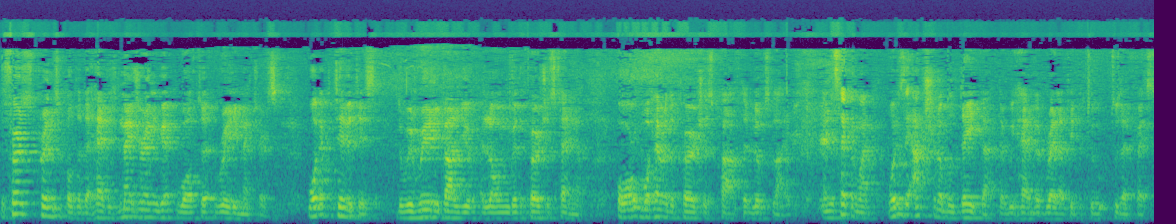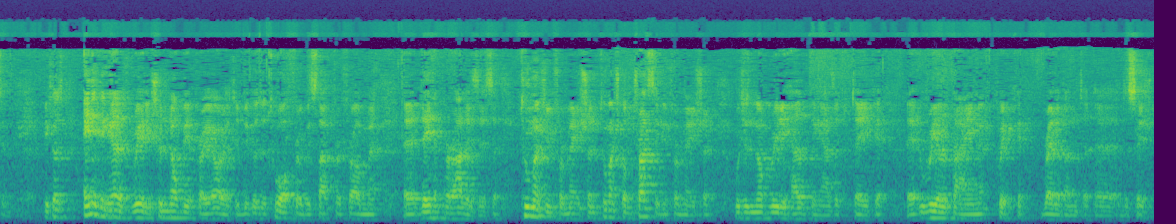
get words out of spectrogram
The first principle that they have is measuring what really matters. What activities do we really value along with the purchase funnel? Or whatever the purchase path that looks like. And the second one, what is the actionable data that we have relative to, to that question? Because anything else really should not be a priority because too often we suffer from uh, data paralysis. Too much information, too much contrasting information, which is not really helping us to take a real-time, quick, relevant uh, decision.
